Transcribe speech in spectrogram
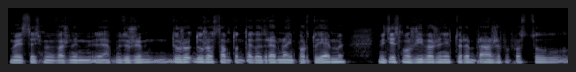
My jesteśmy ważnym, jakby dużym, dużo, dużo stamtąd tego drewna importujemy, więc jest możliwe, że niektóre branże po prostu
